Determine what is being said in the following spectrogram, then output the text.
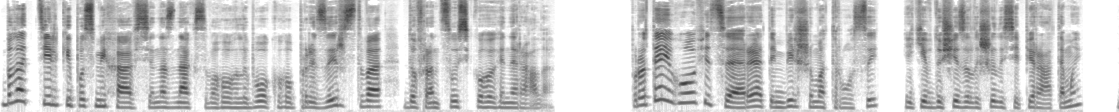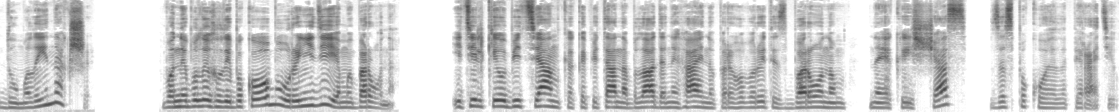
Блад тільки посміхався на знак свого глибокого презирства до французького генерала. Проте його офіцери, а тим більше матроси, які в душі залишилися піратами, думали інакше. Вони були глибоко обурені діями барона, і тільки обіцянка капітана Блада негайно переговорити з бароном на якийсь час заспокоїла піратів.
